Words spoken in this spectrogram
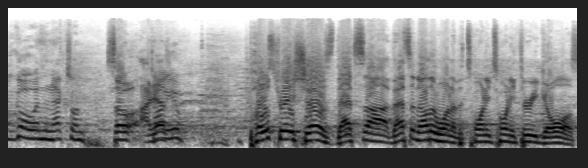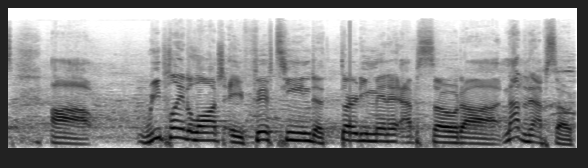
We'll go in the next one. So I Tell guess you. post race shows. That's uh, that's another one of the 2023 goals. Uh, we plan to launch a 15 to 30 minute episode, uh, not an episode,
